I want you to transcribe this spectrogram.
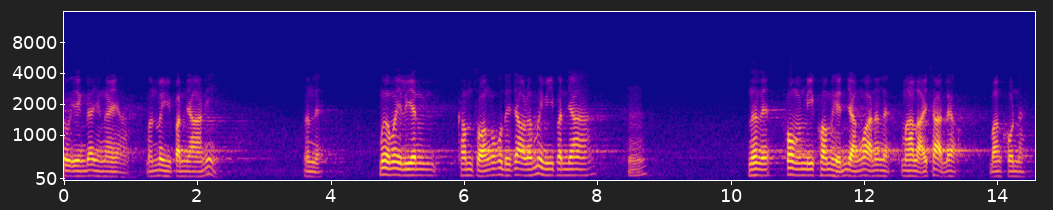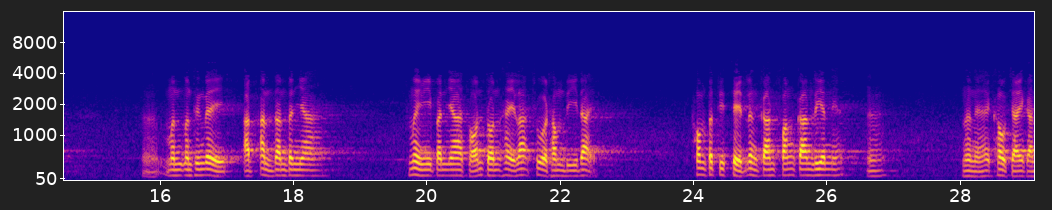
ตัวเองได้ยังไง อะ มันไม่มีปัญญานี่ นั่นแหละ เมื่อไม่เรียนคำสอนของพระพุทธเจ้าแล้วไม่มีปัญญานั่นแหละเพราะมันมีความเห็นอย่างว่านั่นแหละ มาหลายชาติแล้ว บางคนนะมันมันถึงได้อัดอั้นดันปัญญา ไม่มีปัญญาสอนตนให้ละชั่วทำดีได้พร้อมปฏิเสธเรื่องการฟังการเรียนเนี่ย นั่นแหละให้เข้าใจกัน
